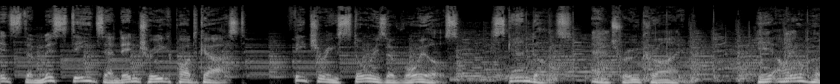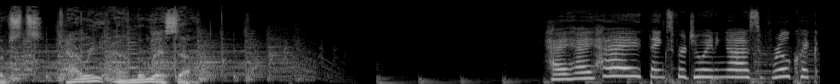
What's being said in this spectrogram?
It's the Misdeeds and Intrigue podcast, featuring stories of royals, scandals, and true crime. Here are your hosts, Carrie and Larissa. Hey, thanks for joining us. Real quick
